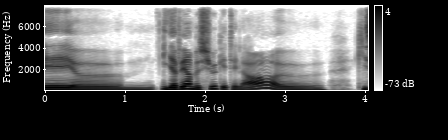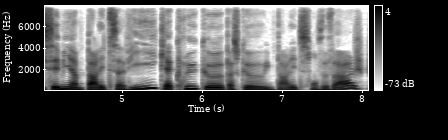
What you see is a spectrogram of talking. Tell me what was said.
Et euh, il y avait un monsieur qui était là, euh, qui s'est mis à me parler de sa vie, qui a cru que, parce qu'il me parlait de son veuvage,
